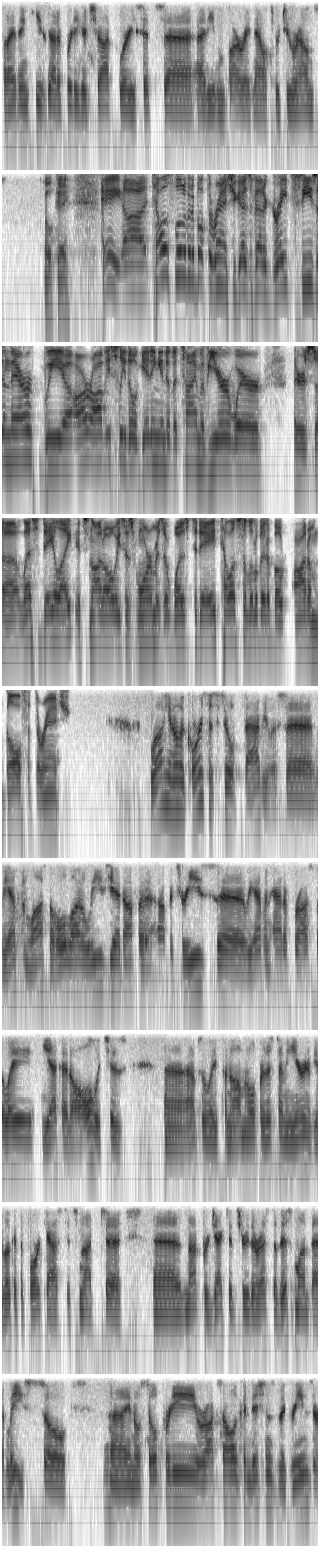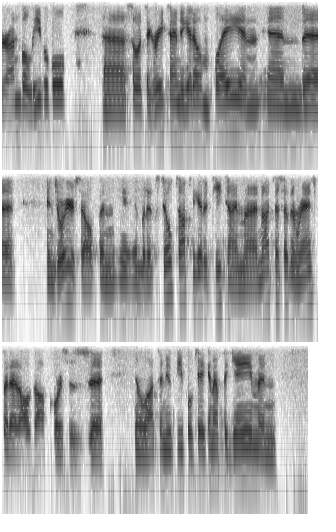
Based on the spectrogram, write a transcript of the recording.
but I think he's got a pretty good shot where he sits uh, at even par right now through two rounds. Okay. Hey, uh, tell us a little bit about the ranch. You guys have had a great season there. We uh, are obviously, though, getting into the time of year where there's uh, less daylight. It's not always as warm as it was today. Tell us a little bit about autumn golf at the ranch. Well, you know the course is still fabulous. Uh, we haven't lost a whole lot of leaves yet off of, off of trees. Uh, we haven't had a frost delay yet at all, which is uh, absolutely phenomenal for this time of year. And if you look at the forecast, it's not uh, uh, not projected through the rest of this month at least. So uh, you know, still pretty rock solid conditions. The greens are unbelievable. Uh, so it's a great time to get out and play and and uh, enjoy yourself. And but it's still tough to get a tee time, uh, not just at the ranch, but at all golf courses. Uh, you know, lots of new people taking up the game, and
